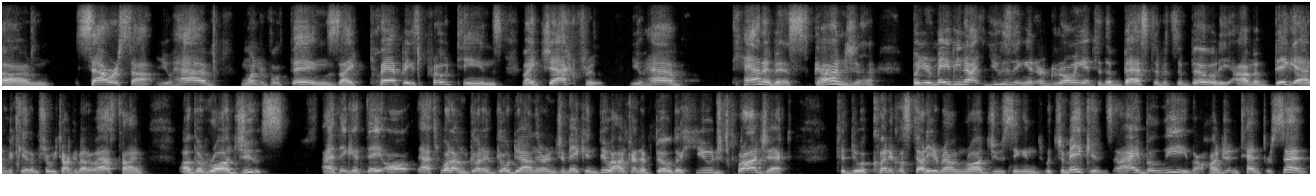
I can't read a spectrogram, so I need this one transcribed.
um, soursop. You have wonderful things like plant based proteins like jackfruit. You have cannabis, ganja, but you're maybe not using it or growing it to the best of its ability. I'm a big advocate, I'm sure we talked about it last time, of the raw juice. I think if they all, that's what I'm going to go down there in Jamaica and do. I'm trying to build a huge project to do a clinical study around raw juicing in, with Jamaicans. And I believe 110%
